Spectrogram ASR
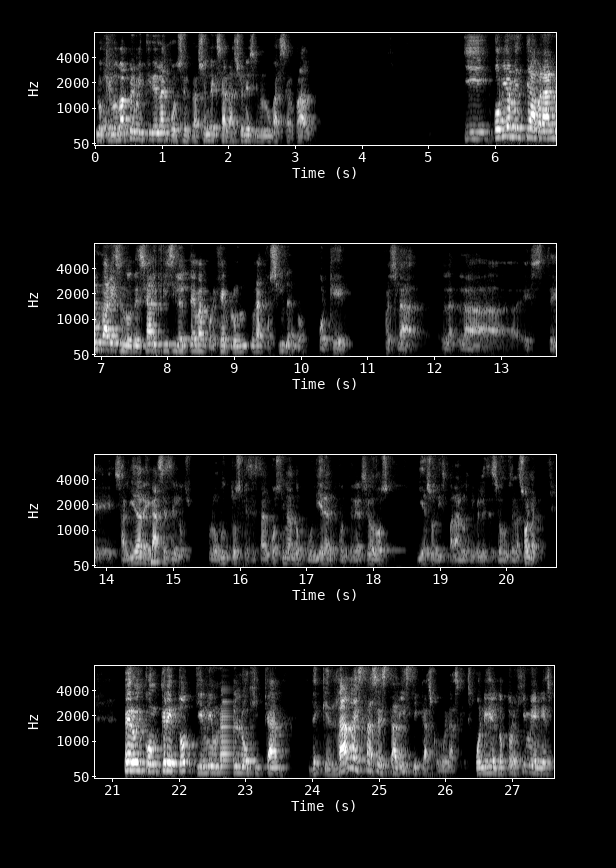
lo que nos va a permitir es la concentración de exhalaciones en un lugar cerrado. Y obviamente habrá lugares en donde sea difícil el tema, por ejemplo, una cocina, ¿no? Porque pues la, este, salida de gases de los productos que se están cocinando pudieran contener CO2 y eso disparar los niveles de CO2 de la zona. Pero en concreto tiene una lógica de que dadas estas estadísticas como las que expone el doctor Jiménez,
